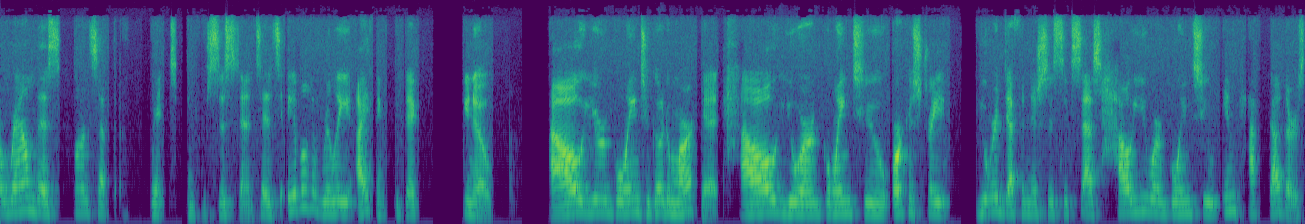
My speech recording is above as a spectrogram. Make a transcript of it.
around this concept of grit and persistence. It's able to really, I think, predict, you know, how you're going to go to market, how you're going to orchestrate your definition of success, how you are going to impact others,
